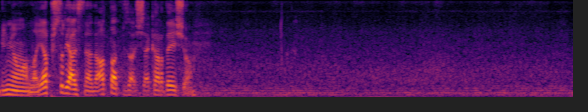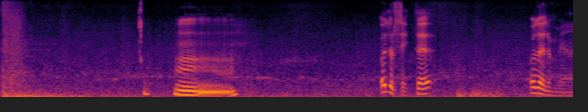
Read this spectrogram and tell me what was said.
Bilmiyorum valla. Yapıştır Yasin hadi. Atlat bizi aşağı. Kardeş o. Hmm. Ölürsek de ölelim ya.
